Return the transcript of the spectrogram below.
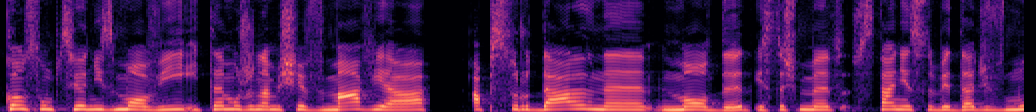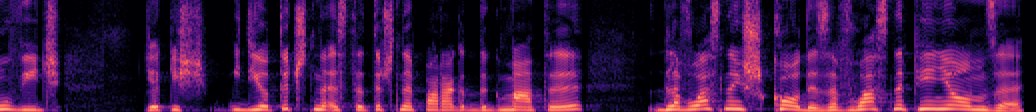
konsumpcjonizmowi i temu, że nam się wmawia absurdalne mody. Jesteśmy w stanie sobie dać wmówić jakieś idiotyczne, estetyczne paradygmaty dla własnej szkody, za własne pieniądze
